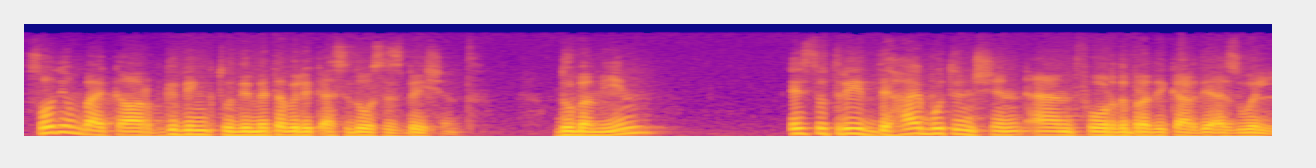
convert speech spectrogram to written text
Sodium bicarb giving to the metabolic acidosis patient. Dopamine is to treat the hypotension and for the bradycardia as well.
